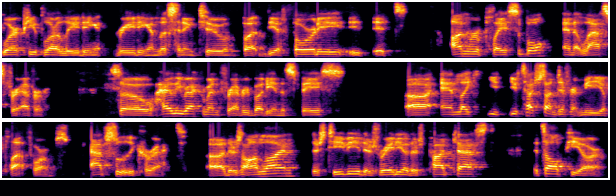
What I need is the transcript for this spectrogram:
where people are leading, reading, and listening to. But the authority, it, it's unreplaceable and it lasts forever. So, highly recommend for everybody in the space. Uh, and like you, you touched on different media platforms. Absolutely correct. Uh, there's online, there's TV, there's radio, there's podcast. It's all PR.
